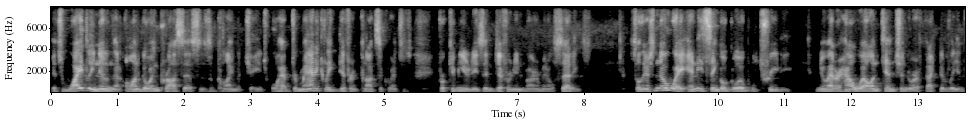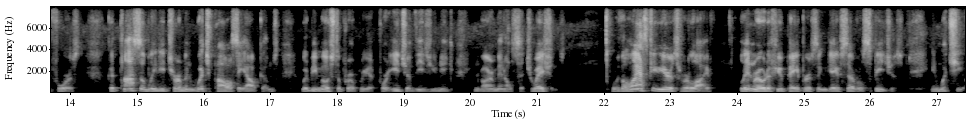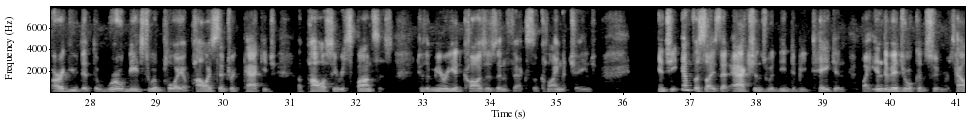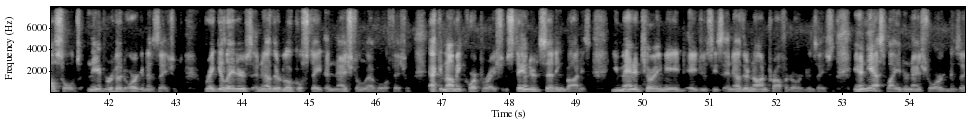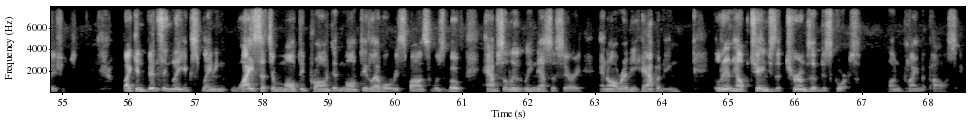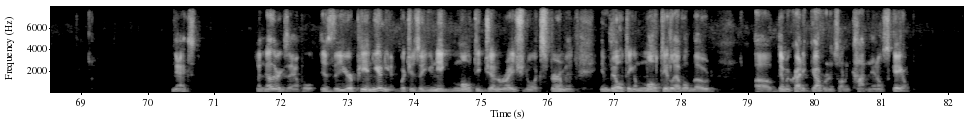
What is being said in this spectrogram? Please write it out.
It's widely known that ongoing processes of climate change will have dramatically different consequences for communities in different environmental settings. So there's no way any single global treaty, no matter how well intentioned or effectively enforced, could possibly determine which policy outcomes would be most appropriate for each of these unique environmental situations. Over the last few years of her life, Lynn wrote a few papers and gave several speeches in which she argued that the world needs to employ a polycentric package of policy responses to the myriad causes and effects of climate change and she emphasized that actions would need to be taken by individual consumers, households, neighborhood organizations, regulators, and other local, state, and national level officials, economic corporations, standard setting bodies, humanitarian aid agencies, and other nonprofit organizations, and yes, by international organizations. By convincingly explaining why such a multi pronged and multi level response was both absolutely necessary and already happening, Lynn helped change the terms of discourse on climate policy. Next, another example is the European Union, which is a unique multi-generational experiment in building a multi-level mode of democratic governance on a continental scale,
